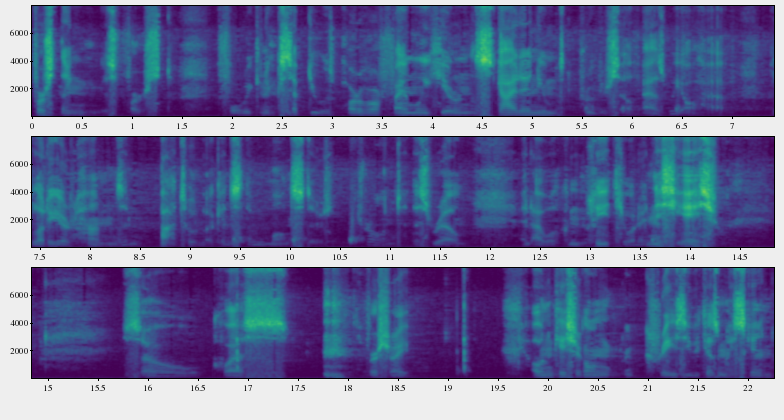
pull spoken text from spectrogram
First thing is first. Before we can accept you as part of our family here in the Skyden, you must prove yourself, as we all have. bloody your hands in battle against the monsters drawn to this realm, and I will complete your initiation. So, quests, first right. Oh, in case you're going crazy because of my skin,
